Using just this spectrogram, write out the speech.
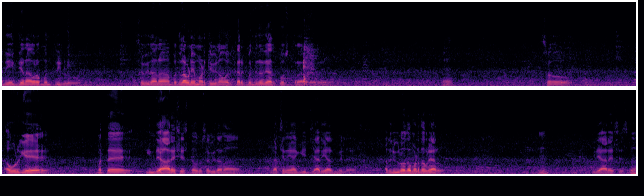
ಅನೇಕ ಜನ ಅವರ ಮಂತ್ರಿಗಳು ಸಂವಿಧಾನ ಬದಲಾವಣೆ ಮಾಡ್ತೀವಿ, ನಾವು ಅಧಿಕಾರಕ್ಕೆ ಬಂದಿರೋದೇ ಅದಕ್ಕೋಸ್ಕರ? ಸೊ ಅವ್ರಿಗೆ ಮತ್ತು ಹಿಂದೆ ಆರ್ ಎಸ್ ಎಸ್ನವರು ಸಂವಿಧಾನ ರಚನೆಯಾಗಿ ಜಾರಿಯಾದ ಮೇಲೆ ಅದನ್ನು ವಿರೋಧ ಮಾಡಿದವರು ಯಾರು? ಹ್ಞೂ ಇದೇ ಆರ್ ಎಸ್ ಎಸ್ನ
